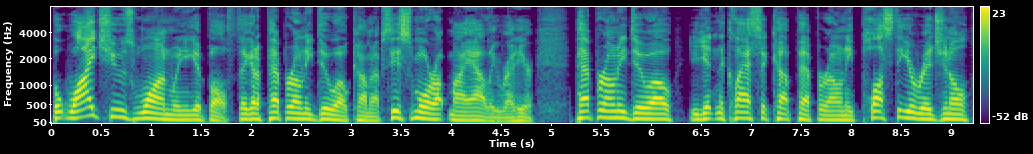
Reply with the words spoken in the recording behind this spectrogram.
But why choose one when you get both? They got a pepperoni duo coming up. See, this is more up my alley right here. Pepperoni duo, you're getting the classic cup pepperoni plus the original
